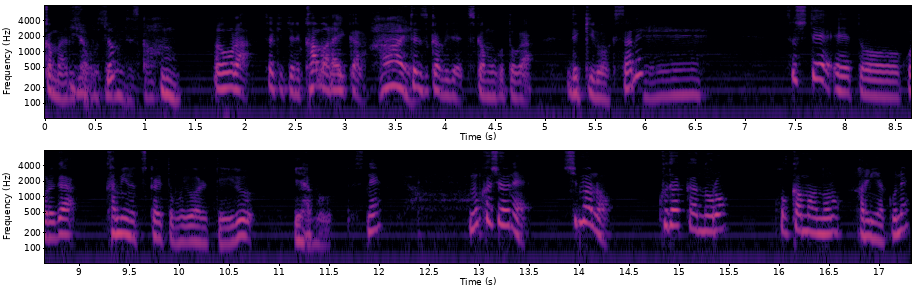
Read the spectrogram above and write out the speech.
捕まえるそうですよ。ですか。らほらさっき言ったように噛まないからはい。手づかみで掴むことができるわけさね。へそして、えー、とこれが神の使いとも言われているイラブですね。昔はね島の久高野呂他間野呂神役ね、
